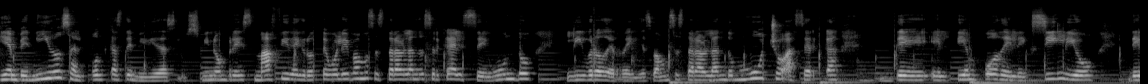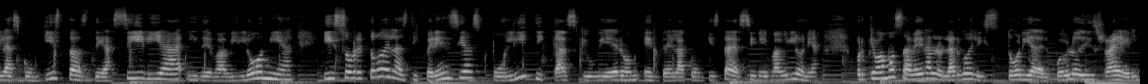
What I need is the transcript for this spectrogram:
Bienvenidos al podcast de Mi Vida es Luz. Mi nombre es Mafi de Grotebolo y vamos a estar hablando acerca del segundo libro de Reyes. Vamos a estar hablando mucho acerca del tiempo del exilio, de las conquistas de Asiria y de Babilonia y sobre todo de las diferencias políticas que hubieron entre la conquista de Asiria y Babilonia, porque vamos a ver a lo largo de la historia del pueblo de Israel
